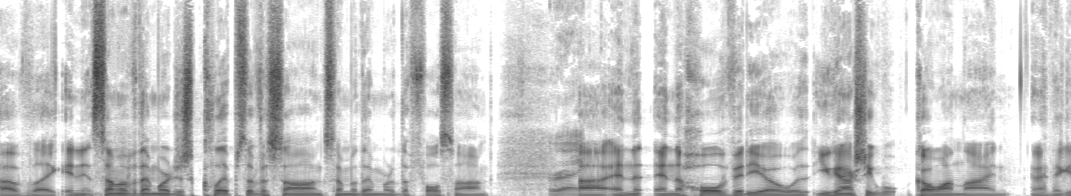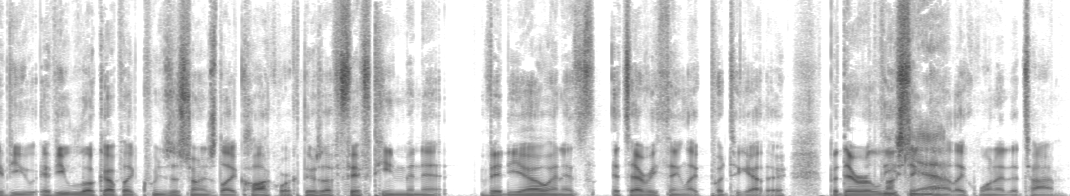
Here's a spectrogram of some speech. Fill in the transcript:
of like, and it, some of them were just clips of a song, some of them were the full song, right. uh, and the, and the whole video was you can actually go online and I think if you if you look up like Queens of Stone Age like Clockwork, there's a 15 minute video and it's it's everything like put together, but they're releasing yeah. that like one at a time.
